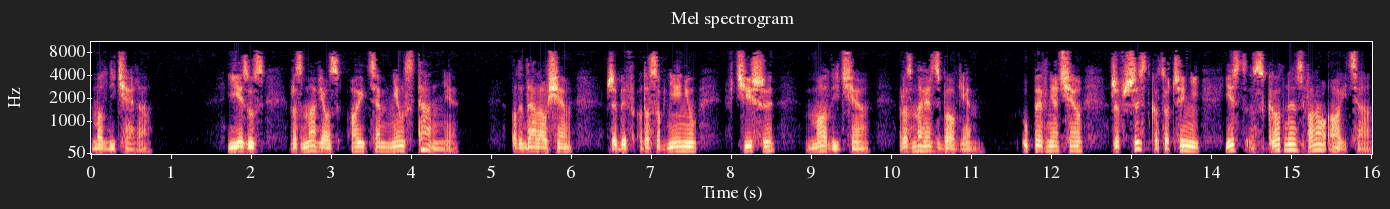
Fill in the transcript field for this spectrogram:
modliciela. Jezus rozmawiał z Ojcem nieustannie. Oddalał się, żeby w odosobnieniu, w ciszy modlić się, rozmawiać z Bogiem, upewniać się, że wszystko, co czyni, jest zgodne z wolą Ojca.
